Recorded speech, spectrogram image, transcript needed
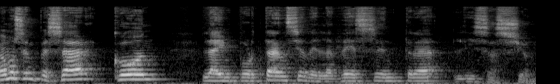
Vamos a empezar con la importancia de la descentralización.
